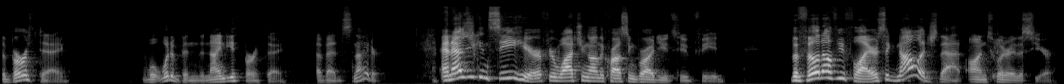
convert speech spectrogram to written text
the birthday, what would have been the 90th birthday of Ed Snider. And as you can see here, if you're watching on the Crossing Broad YouTube feed, the Philadelphia Flyers acknowledged that on Twitter this year.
